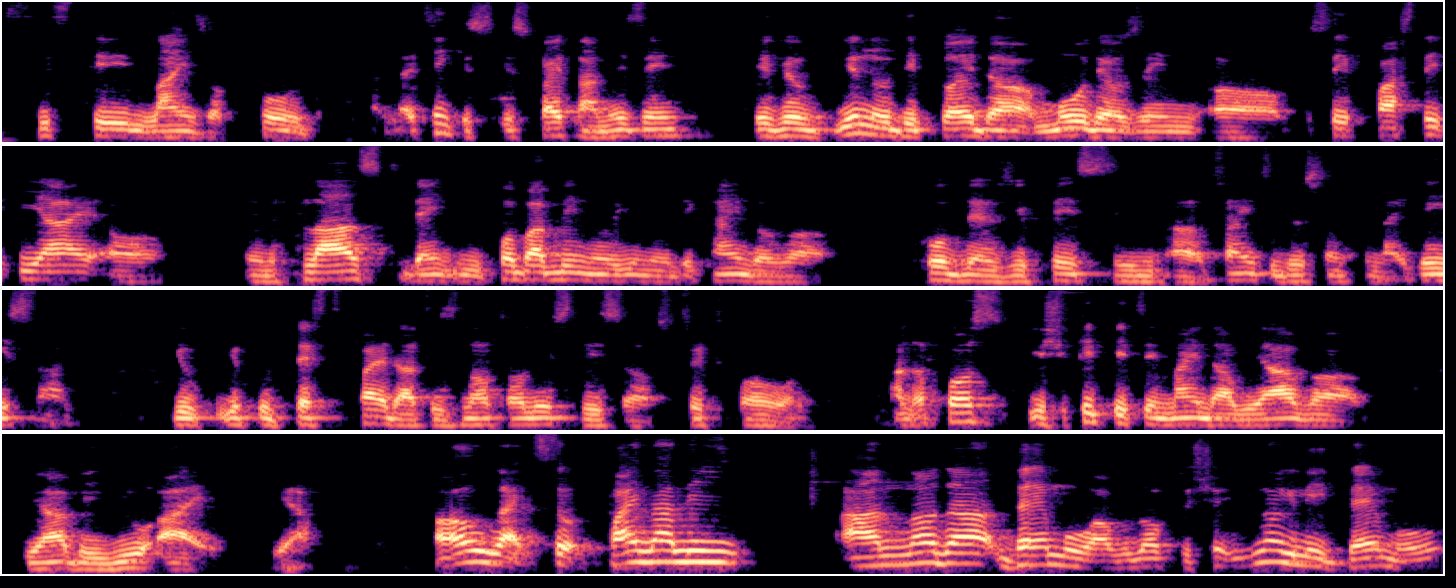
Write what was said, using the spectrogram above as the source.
60 lines of code. I think it's, it's quite amazing. If you you know deploy the models in uh, say Fast API or in Flask, then you probably know you know the kind of uh, problems you face in uh, trying to do something like this, and you you could testify that it's not always this uh, straightforward. And of course, you should keep it in mind that we have a uh, we have a UI. Yeah. All right. So finally, another demo I would love to show. It's not really a demo,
